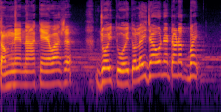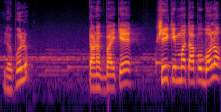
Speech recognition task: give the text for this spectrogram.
તમને ના કહેવાશે. જોઈતું હોય તો લઈ જાઓ ને ટણકભાઈ. લો બોલો. ટણકભાઈ કે શી કિંમત આપું બોલો.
